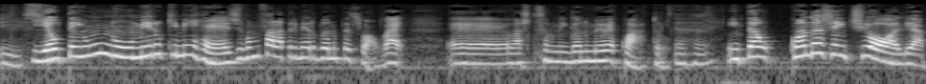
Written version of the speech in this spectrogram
Isso. E eu tenho um número que me rege. Vamos falar primeiro do ano pessoal, vai. É, eu acho que, se eu não me engano, o meu é 4. Aham. Então, quando a gente olha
